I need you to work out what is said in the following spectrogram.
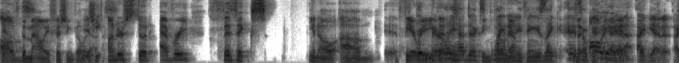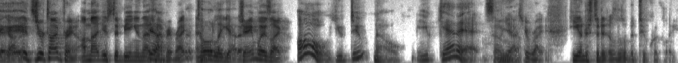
of Yes. the Maui Fishing Village. He understood every physics, you know, um, theory. that barely had to explain anything. He's like, it's like, okay. "Oh, I yeah, get yeah. it. I get it. I got it. It's your time frame. I'm not used to being in that Yeah, time frame, right? And Totally get it. Janeway's like, oh, you do know, you get it. So Yeah. yes, you're right. He understood it a little bit too quickly.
